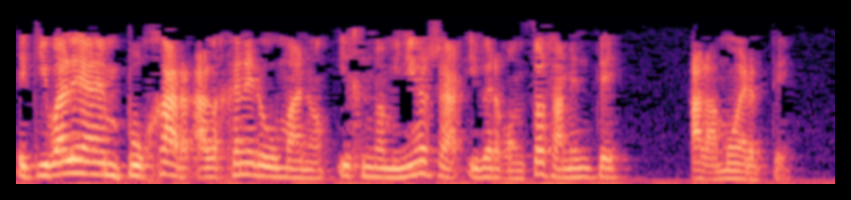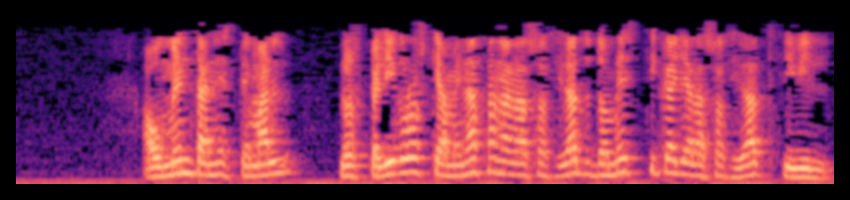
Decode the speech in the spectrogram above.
equivale a empujar al género humano ignominiosa y vergonzosamente a la muerte. Aumentan este mal los peligros que amenazan a la sociedad doméstica y a la sociedad civil,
